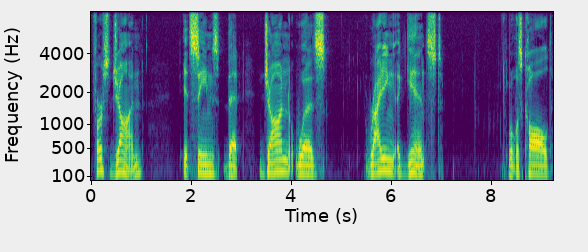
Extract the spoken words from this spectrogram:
First John, it seems that John was writing against what was called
